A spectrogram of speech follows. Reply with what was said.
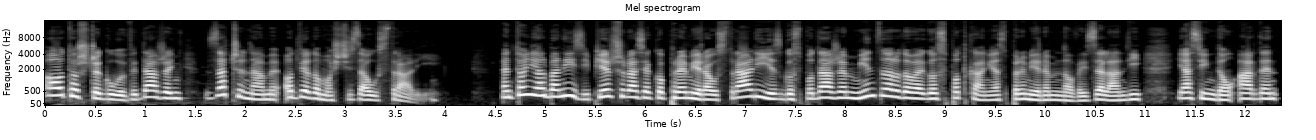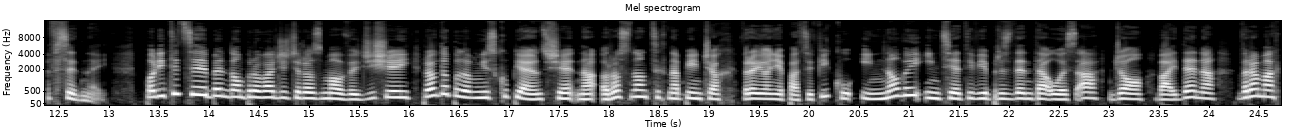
Oto szczegóły wydarzeń. Zaczynamy od wiadomości z Australii. Anthony Albanese pierwszy raz jako premier Australii jest gospodarzem międzynarodowego spotkania z premierem Nowej Zelandii Jacindą Ardern w Sydney. Politycy będą prowadzić rozmowy dzisiaj, prawdopodobnie skupiając się na rosnących napięciach w rejonie Pacyfiku i nowej inicjatywie prezydenta USA Joe Bidena w ramach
